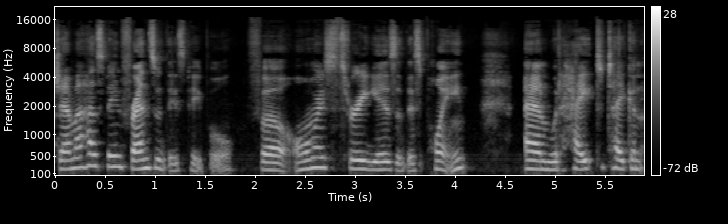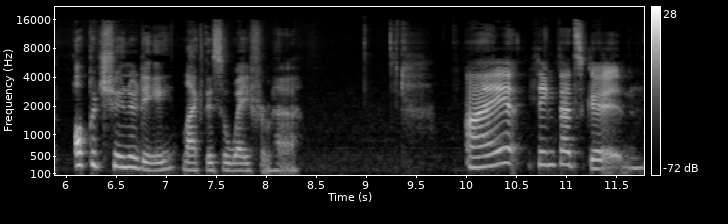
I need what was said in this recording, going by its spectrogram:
Gemma has been friends with these people for almost 3 years at this point and would hate to take an opportunity like this away from her. I think that's good.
